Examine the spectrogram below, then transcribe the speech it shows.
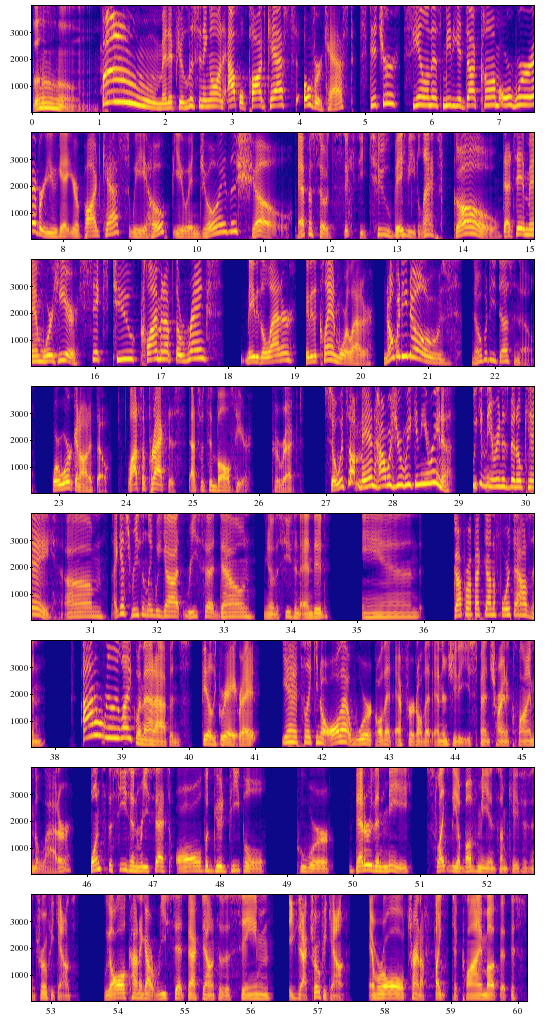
Boom. Boom! And if you're listening on Apple Podcasts, Overcast, Stitcher, CLNSmedia.com, or wherever you get your podcasts, we hope you enjoy the show. Episode 62, baby, let's go. That's it, man. We're here. 6 2, climbing up the ranks. Maybe the ladder, maybe the clan war ladder. Nobody knows. Nobody does know. We're working on it, though. Lots of practice. That's what's involved here. Correct. So, what's up, man? How was your week in the arena? Week in the arena's been okay. Um, I guess recently we got reset down. You know, the season ended and got brought back down to 4,000. I don't really like when that happens. Feels great, right? Yeah, it's like, you know, all that work, all that effort, all that energy that you spent trying to climb the ladder. Once the season resets, all the good people who were better than me, slightly above me in some cases in trophy counts, we all kind of got reset back down to the same exact trophy count. And we're all trying to fight to climb up at this,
